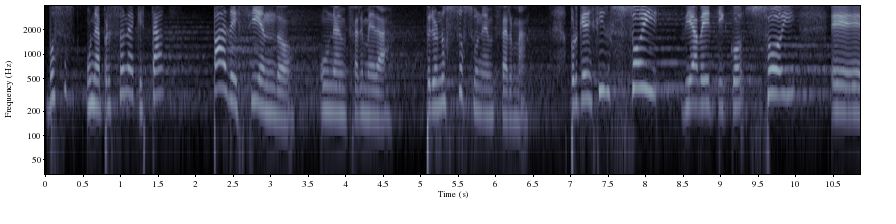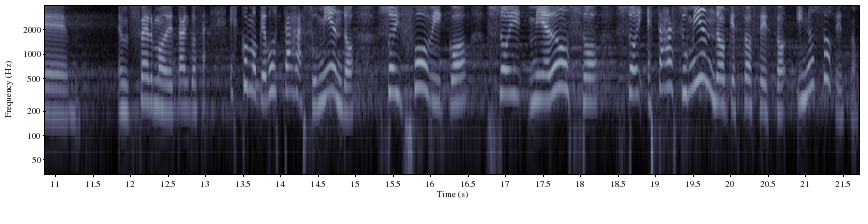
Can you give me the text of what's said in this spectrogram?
Vos sos una persona que está padeciendo una enfermedad, pero no sos una enferma. Porque decir soy diabético, soy eh, enfermo de tal cosa. Es como que vos estás asumiendo, soy fóbico, soy miedoso, soy, estás asumiendo que sos eso y no sos eso.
